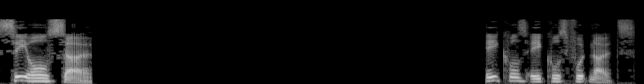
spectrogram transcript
See also Footnotes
